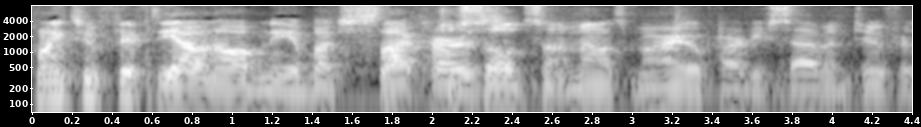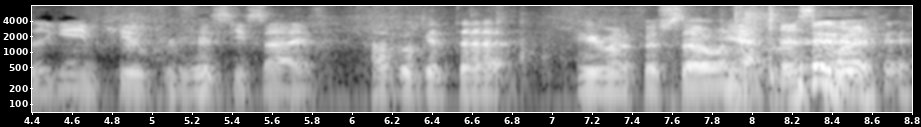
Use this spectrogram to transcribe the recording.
2250 out in Albany. A bunch of slot cars. Just sold something else, Mario Party 7 too, for the GameCube for Jesus. 55 I'll go get that. Here, you want to finish that one? Yeah, this one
